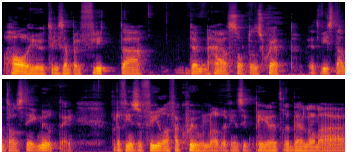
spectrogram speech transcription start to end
har ju till exempel flytta den här sortens skepp ett visst antal steg mot dig. För det finns ju fyra faktioner. Det finns Imperiet, Rebellerna,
